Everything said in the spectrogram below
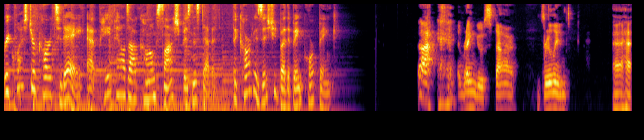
Request your card today at paypal.com slash business debit. The card is issued by the Bancorp Bank. Ah, Ringo Starr. Brilliant. Uh,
